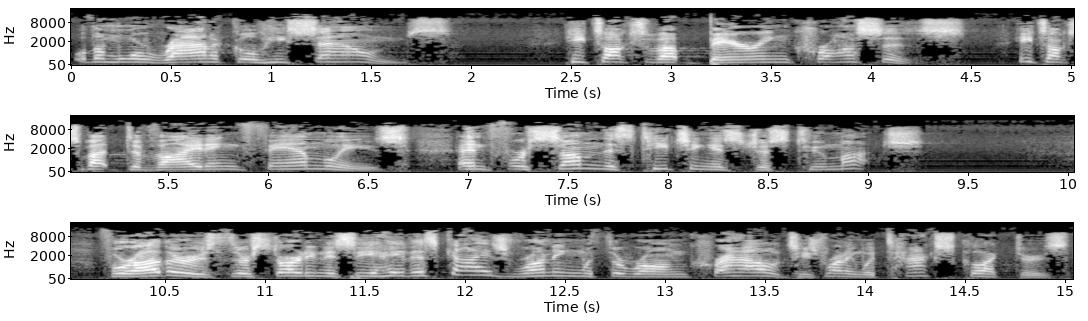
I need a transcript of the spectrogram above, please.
well, the more radical he sounds. He talks about bearing crosses. He talks about dividing families. And for some, this teaching is just too much. For others, they're starting to see hey, this guy's running with the wrong crowds. He's running with tax collectors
